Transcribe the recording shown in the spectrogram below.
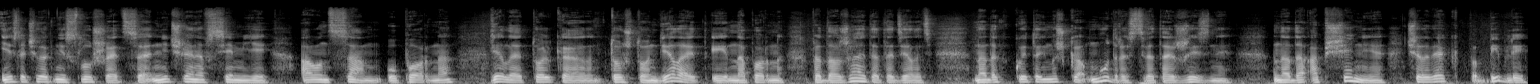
Если человек не слушается ни членов семьи, а он сам упорно делает только то, что он делает, и напорно продолжает это делать, надо какую-то немножко мудрость в этой жизни, надо общение. Человек по Библии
